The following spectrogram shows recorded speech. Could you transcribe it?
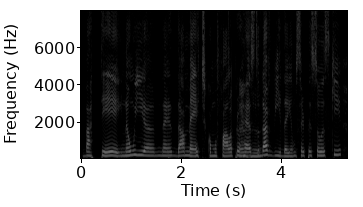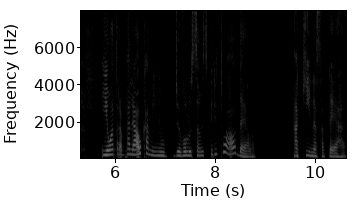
bater não ia, né, dar match, como fala, para o uhum. resto da vida. Iam ser pessoas que iam atrapalhar o caminho de evolução espiritual dela aqui nessa terra.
